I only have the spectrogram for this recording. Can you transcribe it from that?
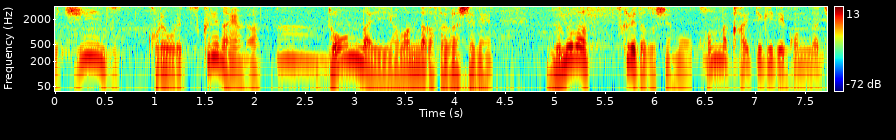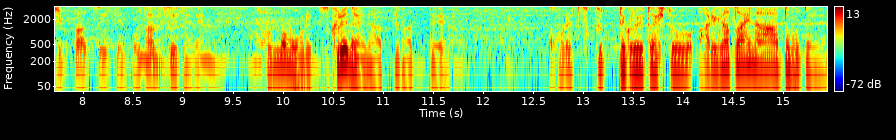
でジーンズこれ俺作れないよな。うん。どんなに山の中探してね布が作れたとしてもこんな快適でこんなジッパーついてボタンついてね、こんなもん俺作れないなってなってこれ作ってくれた人ありがたいなと思ってね。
